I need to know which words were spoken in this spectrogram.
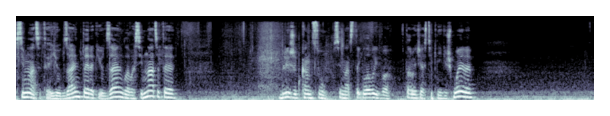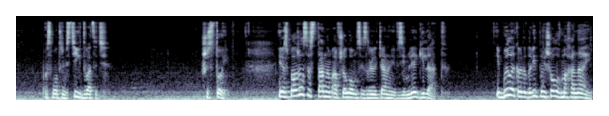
Семнадцатая יוד זיין, פרק יוד זיין, глава 17, ближе к концу 17 главы во второй части книги Шмуэля – Посмотрим стих 26. «И расположился станом Авшалом с израильтянами в земле Гилад. И было, когда Давид пришел в Маханаим,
